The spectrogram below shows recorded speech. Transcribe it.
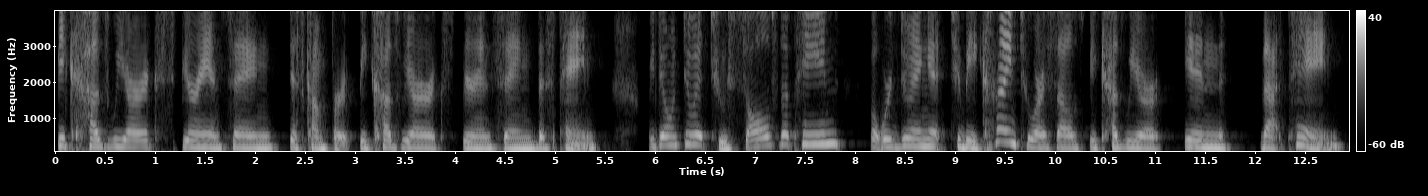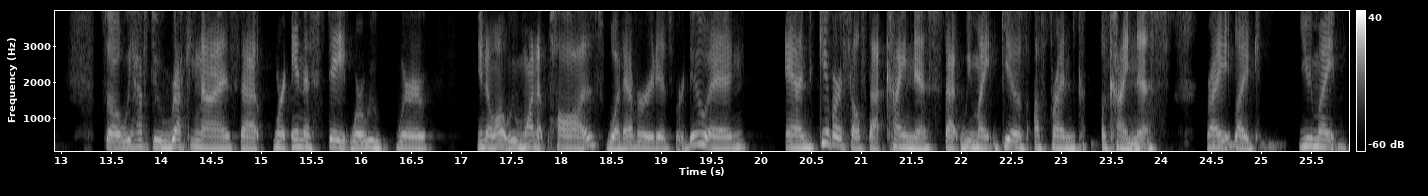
because we are experiencing discomfort, because we are experiencing this pain. We don't do it to solve the pain, but we're doing it to be kind to ourselves because we are in that pain. So we have to recognize that we're in a state where we where you know what we want to pause whatever it is we're doing and give ourselves that kindness that we might give a friend a kindness, right? Mm-hmm. Like you might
